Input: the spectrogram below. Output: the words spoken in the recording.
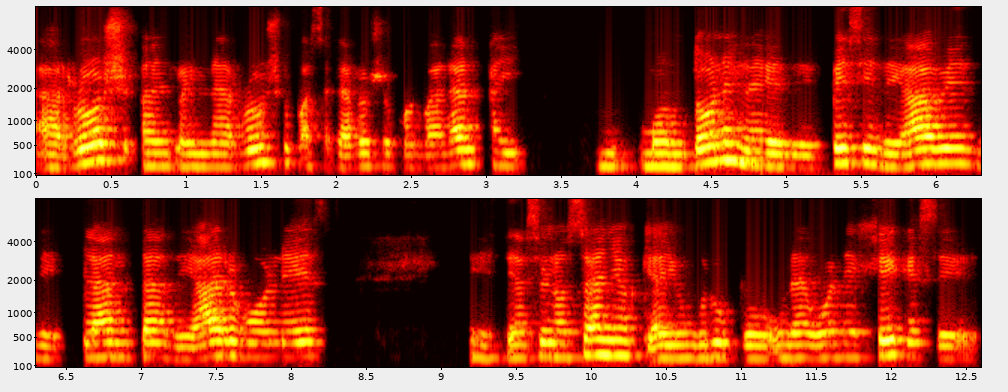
arroyo, adentro hay un arroyo, pasa el arroyo Corbalán, hay montones de especies de aves, de plantas, de árboles, este, hace unos años que hay un grupo, una ONG que se,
